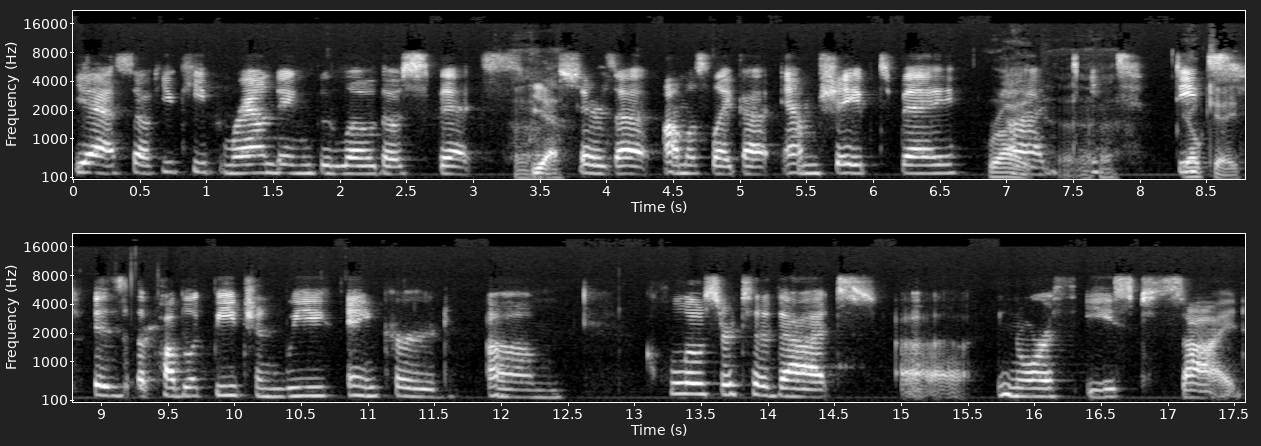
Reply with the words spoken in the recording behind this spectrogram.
Yeah, so if you keep rounding below those spits, Uh, Yes. there's a almost like a M-shaped bay. Right. Uh, uh-huh. Dietz, Dietz Okay. is the public beach, and we anchored um, closer to that uh, northeast side.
